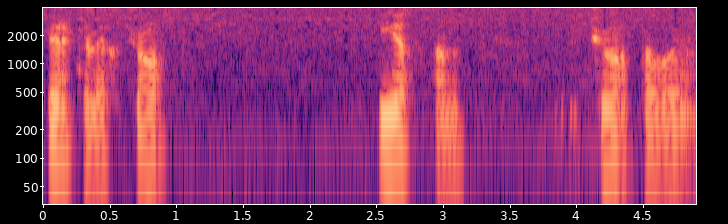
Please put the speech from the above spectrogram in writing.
Перкелех, черт, Пьессон – чертовы.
